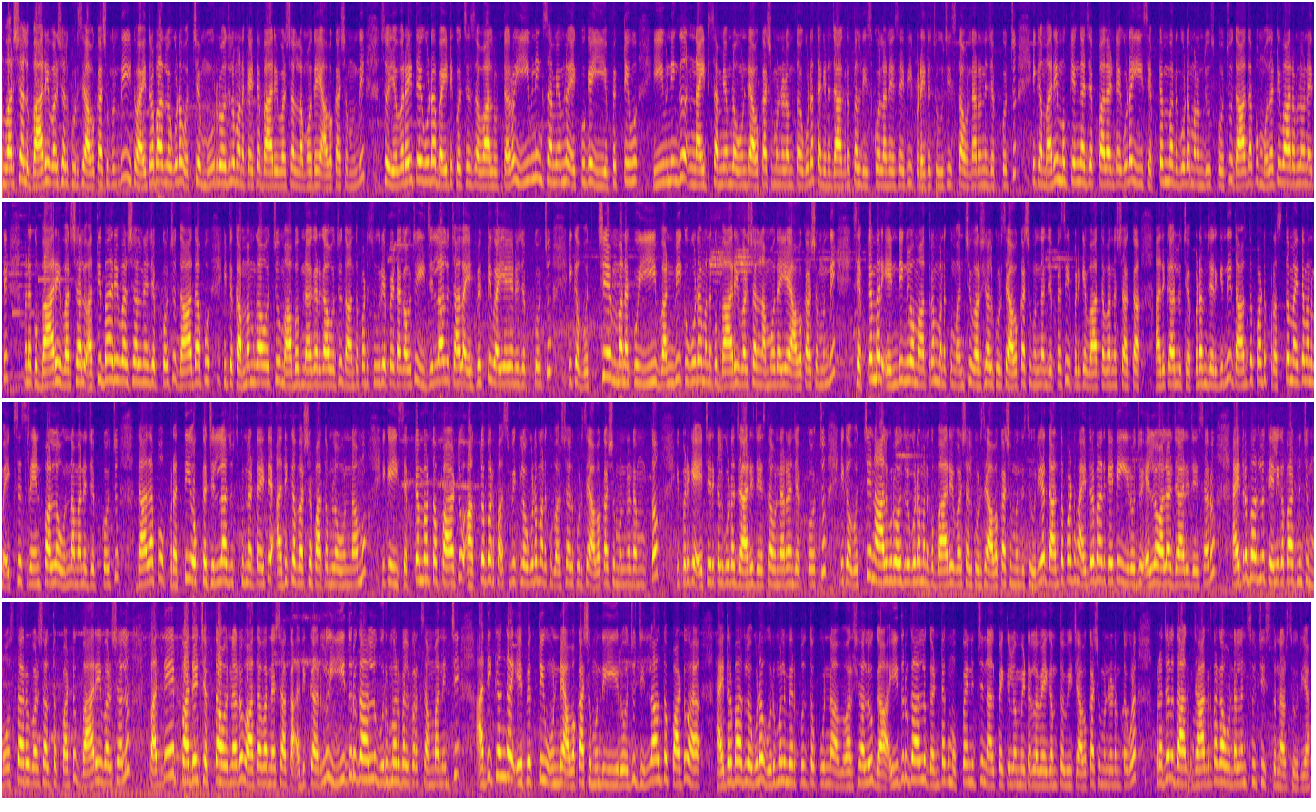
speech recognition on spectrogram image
వర్షాలు భారీ వర్షాలు కురిసే అవకాశం ఉంది. ఇటు హైదరాబాద్లో కూడా వచ్చే మూడు రోజులు మనకైతే భారీ వర్షాలు నమోదయ్యే అవకాశం ఉంది. సో ఎవరైతే కూడా బయటకు వచ్చే వాళ్ళు ఉంటారో ఈవినింగ్ సమయంలో ఎక్కువగా ఈ ఎఫెక్టివ్ ఈవినింగ్ నైట్ సమయంలో ఉండే అవకాశం ఉండడంతో కూడా తగిన జాగ్రత్తలు తీసుకోవాలనేసి అయితే ఇప్పుడైతే సూచిస్తూ ఉన్నారని చెప్పుకోవచ్చు. ఇక మరీ ముఖ్యంగా చెప్పాలంటే కూడా ఈ సెప్టెంబర్ కూడా మనం చూసుకోవచ్చు. దాదాపు మొదటి వారంలోనైతే మనకు భారీ వర్షాలు అతి భారీ వర్షాలనే చెప్పుకోవచ్చు. దాదాపు ఇటు ఖమ్మం కావచ్చు మహబూబ్ నగర్ కావచ్చు దాంతోపాటు సూర్యాపేట కావచ్చు ఈ జిల్లాలు చాలా ఎఫెక్టివ్ అయ్యాయని చెప్పుకోవచ్చు. ఇక వచ్చే మనకు ఈ వన్ వీక్ కూడా మనకు భారీ వర్షాలు నమోదయ్యే అవకాశం ఉంది. సెప్టెంబర్ ఎండింగ్లో మాత్రం మనకు మంచి వర్షాలు కురిసే అవకాశం ఉందని చెప్పేసి ఇప్పటికే వాతావరణ శాఖ అధికారులు చెప్పడం జరిగింది. దాంతోపాటు ప్రస్తుతం అయితే మనం ఎక్సెస్ రెయిన్ఫాల్లో ఉన్నామని చెప్పుకోవచ్చు. దాదాపు ప్రతి ఒక్క జిల్లా చూసుకున్నట్టయితే అధిక వర్షపాతంలో ఉన్నాము. ఇక ఈ సెప్టెంబర్తో పాటు అక్టోబర్ ఫస్ట్ వీక్లో కూడా మనకు వర్షాలు కురిసే అవకాశం ఉండడంతో ఇప్పటికే హెచ్చరికలు కూడా జారీ చేస్తూ ఉన్నారని చెప్పుకోవచ్చు. ఇక వచ్చే నాలుగు రోజులు కూడా మనకు భారీ వర్షాలు కురిసే అవకాశం ఉంది సూర్య. దాంతోపాటు హైదరాబాద్కి అయితే ఈ రోజు ఎల్లో అలర్ట్ జారీ చేశారు. హైదరాబాద్లో తేలికపాటి నుంచి మోస్తారు వర్షాలతో పాటు భారీ వర్షాలు పదే పదే చెప్తా ఉన్నారు వాతావరణ శాఖ అధికారులు. ఈదురుగాలు ఉరుమరుమల్పరకు సంబంధించి అధికంగా ఎఫెక్టివ్ ఉండే అవకాశం ఉంది. ఈ రోజు జిల్లాలతో పాటు హ- హైదరాబాద్లో కూడా ఉరుముల మెరుపులతో కూడిన వర్షాలు ఈదురుగాలు గంటకు ముప్పై నుంచి నలభై కిలోమీటర్ల వేగంతో వీచే అవకాశం ఉండడంతో కూడా ప్రజలు జాగ్రత్తగా ఉండాలని సూచిస్తున్నారు సూర్య.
